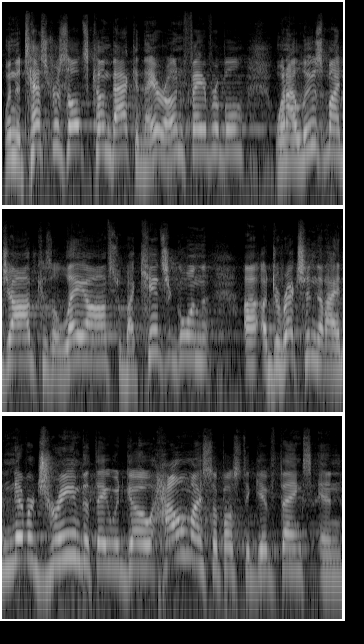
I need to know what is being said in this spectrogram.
When the test results come back and they are unfavorable, when I lose my job because of layoffs, when my kids are going uh, a direction that I had never dreamed that they would go, how am I supposed to give thanks in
